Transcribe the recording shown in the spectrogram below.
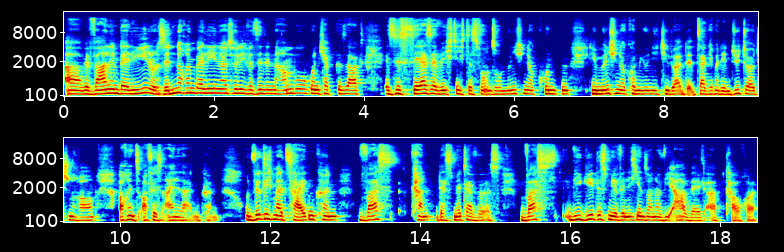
Äh, wir waren in Berlin oder sind noch in Berlin natürlich. Wir sind in Hamburg und ich habe gesagt, es ist sehr, sehr wichtig, dass wir unsere Münchner Kunden, die Münchner Community oder sage ich mal den süddeutschen Raum auch ins Office einladen können und wirklich mal zeigen können, was kann das Metaverse? Was, wie geht es mir, wenn ich in so einer VR-Welt abtauche?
